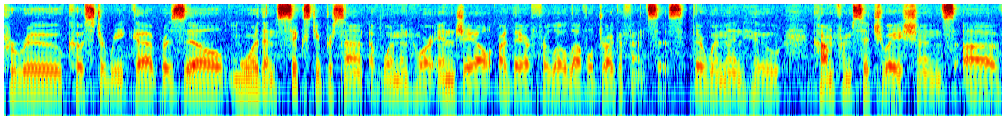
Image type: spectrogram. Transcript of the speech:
Peru, Costa Rica, Brazil, more than 60% of women who are in jail are there for low-level drug offenses. They're women who come from situations of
